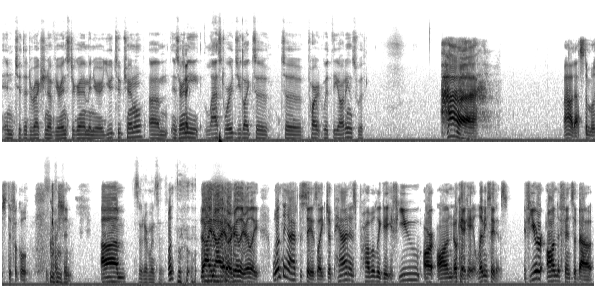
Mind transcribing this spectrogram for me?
into the direction of your Instagram and your YouTube channel. Um, is there Okay. any last words you'd like to to part with the audience with? Ah, wow, that's the most difficult question. Um, That's what everyone says. No, I know, I know, really, really. One thing I have to say is like Japan is probably if you are on. Okay, okay. Let me say this: if you're on the fence about,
